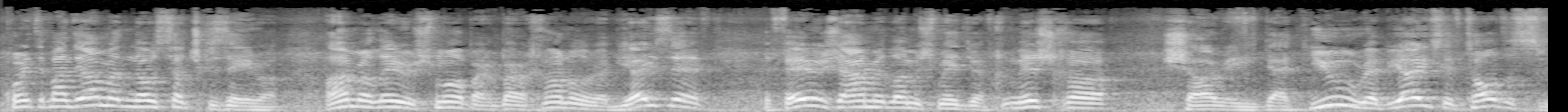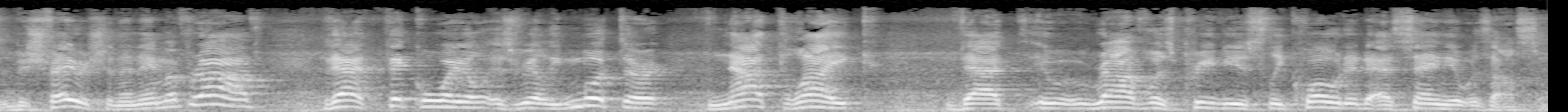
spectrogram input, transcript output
According to Manda no such Gezerah. Amar Leir Shmuel Bar Baruch Hanel Rabbi Yosef. The Ferish Amar Lo Mishmed Mishcha Shari. That you, Rabbi Yosef, told us Bishferish in the name of Rav that thick oil is really mutter, not like that Rav was previously quoted as saying it was Asar.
